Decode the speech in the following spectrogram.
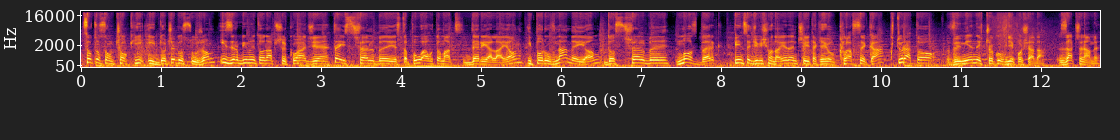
co to są czoki i do czego służą i zrobimy to na przykładzie tej strzelby. Jest to półautomat Deria Lion i porównamy ją do strzelby Mossberg 591, czyli takiego klasyka, która to wymiennych czoków nie posiada. Zaczynamy.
